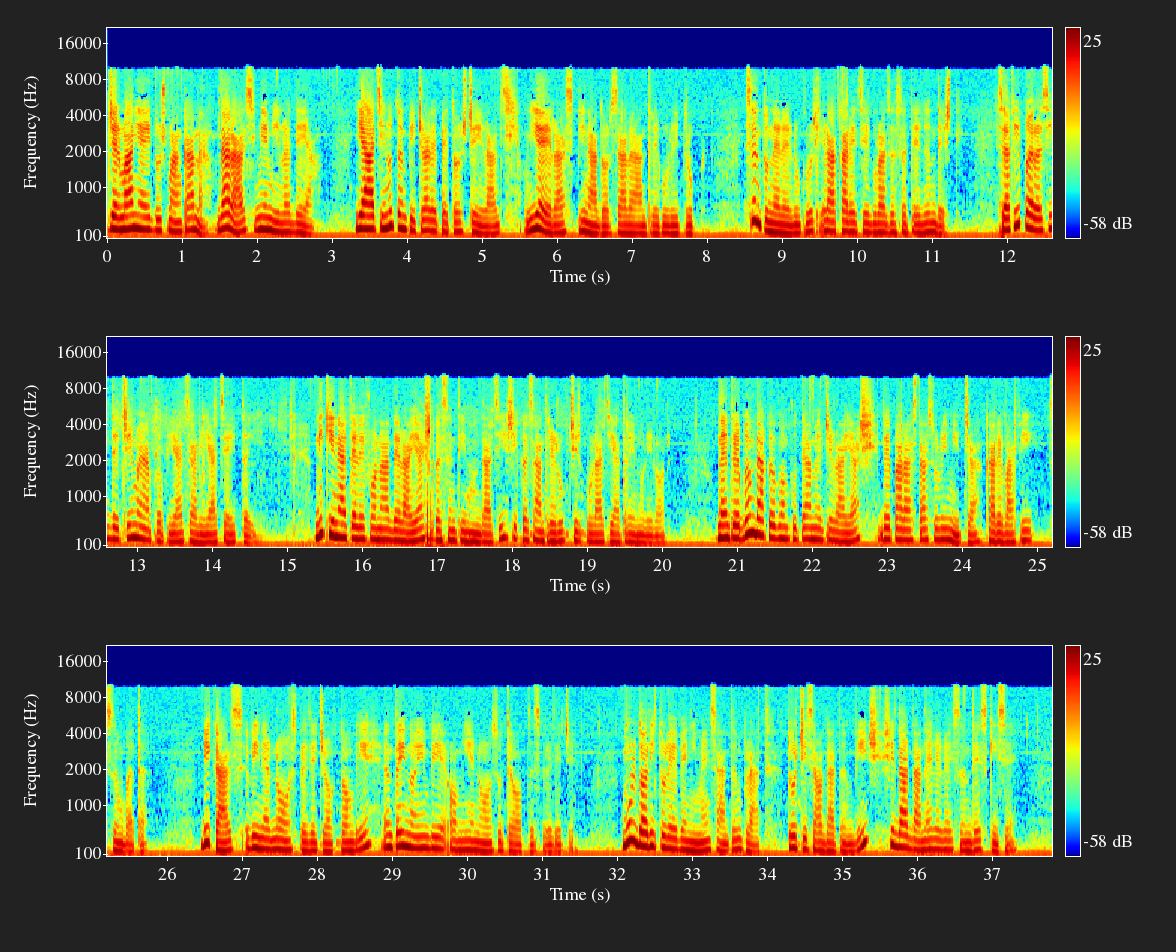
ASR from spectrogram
Germania e dușmanca mea, dar azi mi-e milă de ea. Ea a ținut în picioare pe toți ceilalți. Ea era spina dorsală a întregului trup. Sunt unele lucruri la care ți-e groază să te gândești. Să fii părăsit de cei mai apropiați aliați ai tăi. Nichi ne-a telefonat de la Iași că sunt inundații și că s-a întrerupt circulația trenurilor. Ne întrebăm dacă vom putea merge la Iași de parastasului Mircea, care va fi sâmbătă. Bicaz, vineri 19 octombrie, 1 noiembrie 1918. Mult doritul eveniment s-a întâmplat. Turcii s-au dat învinși și dardanelele sunt deschise.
